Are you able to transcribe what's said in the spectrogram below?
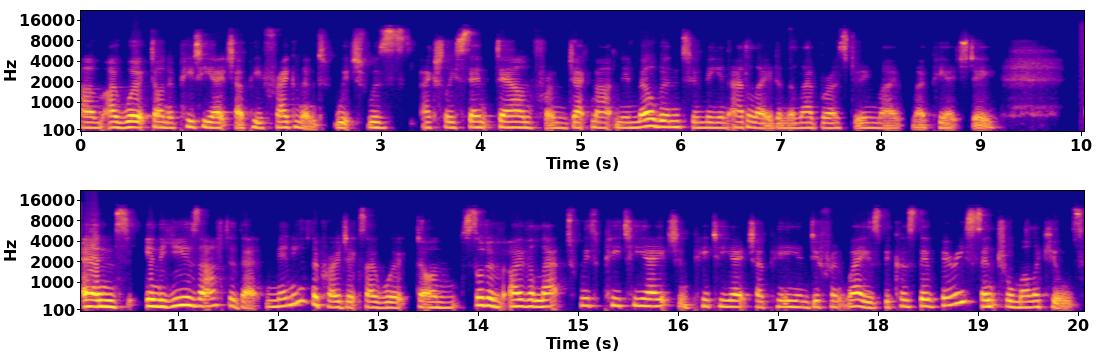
um, I worked on a PTHRP fragment, which was actually sent down from Jack Martin in Melbourne to me in Adelaide in the lab where I was doing my, my PhD. And in the years after that, many of the projects I worked on sort of overlapped with PTH and PTHRP in different ways because they're very central molecules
